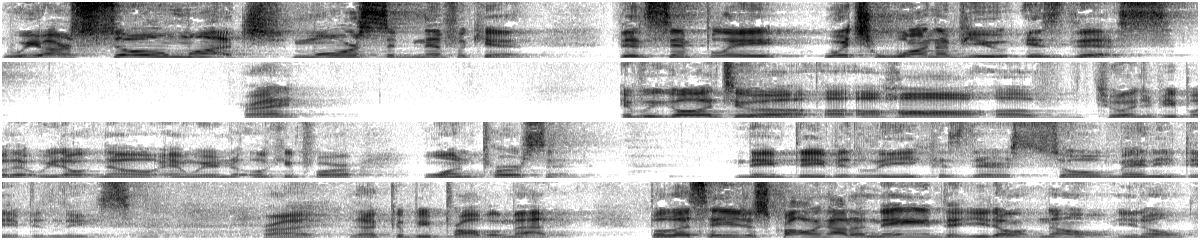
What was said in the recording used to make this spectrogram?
We are so much more significant than simply which one of you is this, right? If we go into a, a, a, hall of 200 people that we don't know and we're looking for one person named David Lee, because there's so many David Lees, right? That could be problematic. But let's say you're just calling out a name that you don't know, you know,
